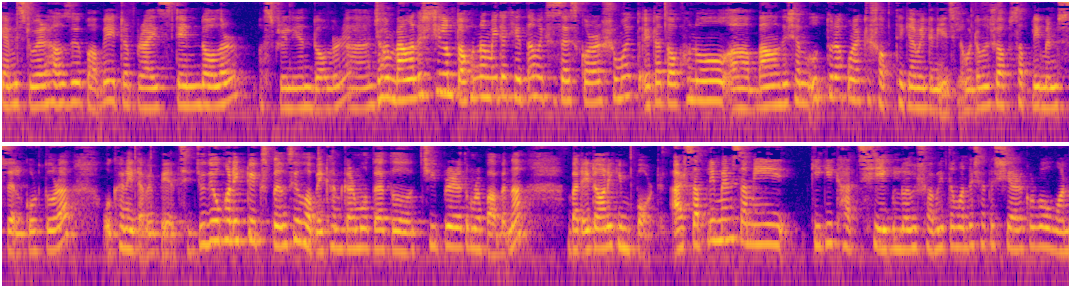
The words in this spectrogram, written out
কেমিস্ট ওয়ার হাউসেও পাবে। এটা প্রাইস টেন ডলার অস্ট্রেলিয়ান ডলারে যখন বাংলাদেশে ছিলাম, তখন আমি এটা খেতাম এক্সারসাইজ করার সময়। তো এটা তখনও বাংলাদেশে আমি উত্তরা কোনো একটা শপ থেকে আমি এটা নিয়েছিলাম। ওটা সব সাপ্লিমেন্ট সেল করতো ওরা। ওখানে এটা আমি পেয়েছি। যদি ওখানে একটু এক্সপেন্সিভ হবে, এখানকার মতো এত চিপ রেটে তোমরা পাবে না বাট এটা অনেক ইম্পর্টেন্ট আর সাপ্লিমেন্টস আমি কি কি খাচ্ছি এগুলো আমি সবই তোমাদের সাথে শেয়ার করব ওয়ান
